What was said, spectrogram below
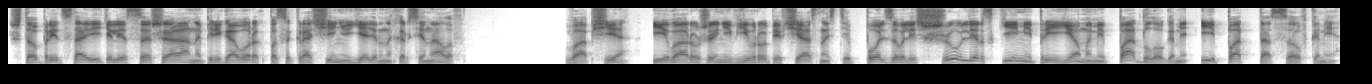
что представители США на переговорах по сокращению ядерных арсеналов вообще и вооружений в Европе в частности пользовались шулерскими приемами, подлогами и подтасовками.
